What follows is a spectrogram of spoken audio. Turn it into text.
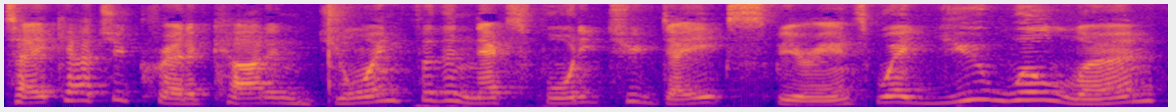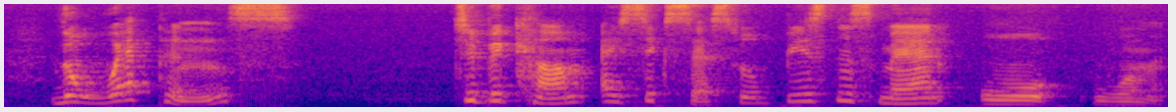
Take out your credit card and join for the next 42 day experience where you will learn the weapons to become a successful businessman or woman.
